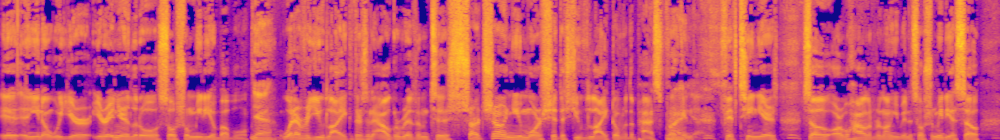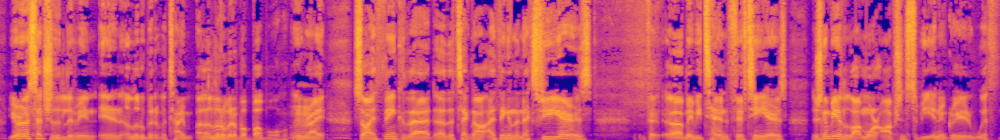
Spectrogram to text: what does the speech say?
i you know, where you're you're in your little social media bubble. Yeah. Whatever you like, there's an algorithm to start showing you more shit that you've liked over the past Right. fucking Yes. 15 years. So, or however long you've been in social media. So you're essentially living in a little bit of a time, a little bit of a bubble, right? So I think that uh, the technology, I think in the next few years, uh, maybe 10, 15 years, there's going to be a lot more options to be integrated with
